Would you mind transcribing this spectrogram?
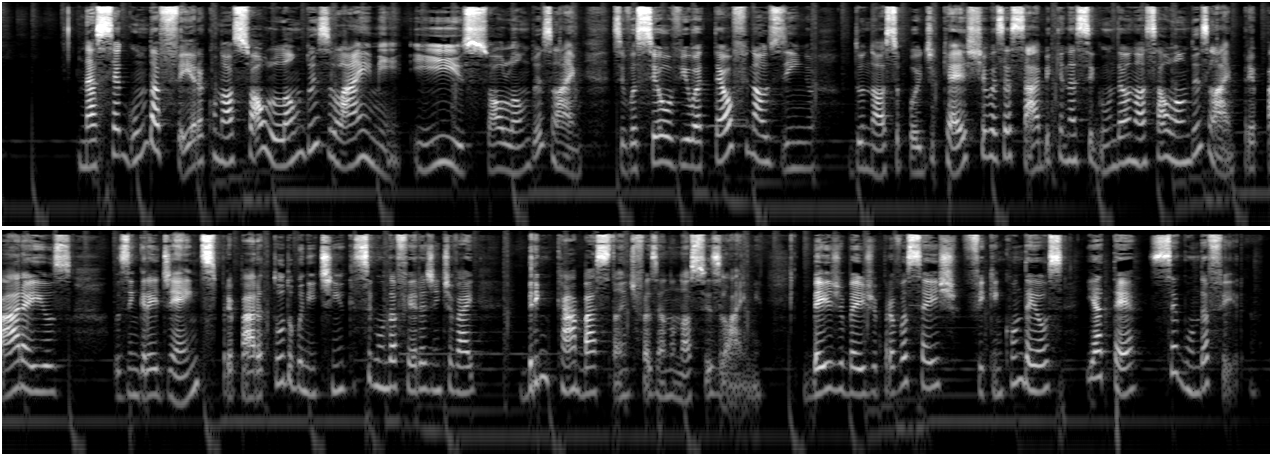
na segunda-feira com o nosso aulão do slime. Isso, aulão do slime. Se você ouviu até o finalzinho do nosso podcast, você sabe que na segunda é o nosso aulão do slime. Prepara aí os, os ingredientes, prepara tudo bonitinho que segunda-feira a gente vai brincar bastante fazendo o nosso slime. Beijo, beijo para vocês, fiquem com Deus e até segunda-feira.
